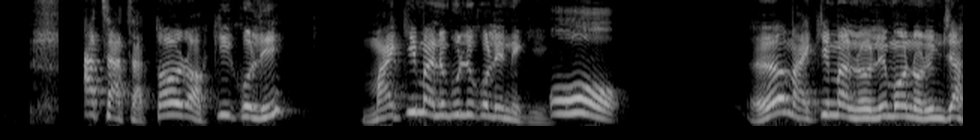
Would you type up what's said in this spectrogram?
আচ্ছা আচ্ছা তই ৰ কি কলি? মাইকী মানুহ বুলি কলি নেকি? অ এ মাইকী মানুহ হ'লে মই নৰিম যা।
